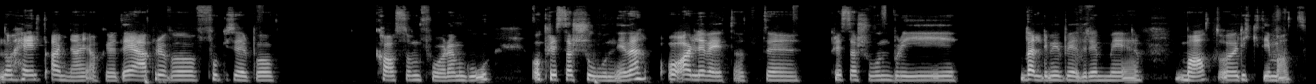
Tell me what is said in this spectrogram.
noe helt annet enn akkurat det. Jeg prøver å fokusere på hva som får dem god, og prestasjonen i det. Og alle vet at eh, prestasjon blir veldig mye bedre med mat og riktig mat.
